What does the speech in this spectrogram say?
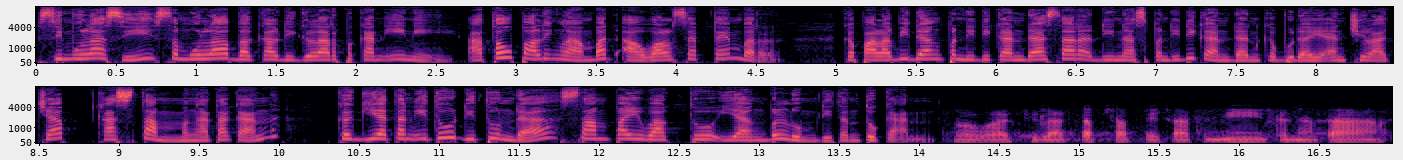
Simulasi semula bakal digelar pekan ini atau paling lambat awal September. Kepala Bidang Pendidikan Dasar Dinas Pendidikan dan Kebudayaan Cilacap, Kastam, mengatakan kegiatan itu ditunda sampai waktu yang belum ditentukan. Bahwa Cilacap sampai saat ini ternyata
